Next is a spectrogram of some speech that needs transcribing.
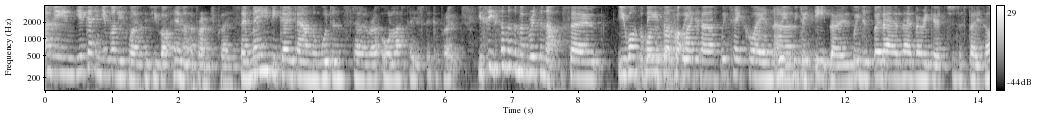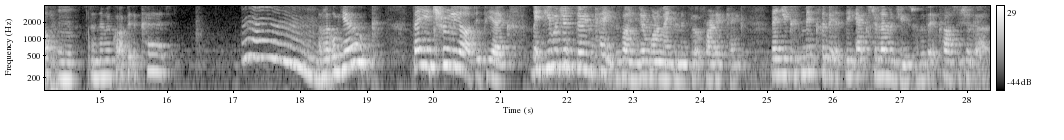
I mean, you're getting your money's worth if you got him at a brunch place. So maybe go down the wooden stirrer or latte stick approach. You see, some of them have risen up, so you want the ones These that ones have got we like just a. we take away and uh, we, we just eat those. we dispose They're they're very good to dispose of. Mm. And then we've got a bit of curd, Mm. a little yolk. They truly are dippy eggs. If you were just doing the cakes as well, and you don't want to make them into little fried egg cakes, then you could mix a bit of the extra lemon juice with a bit of caster sugar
